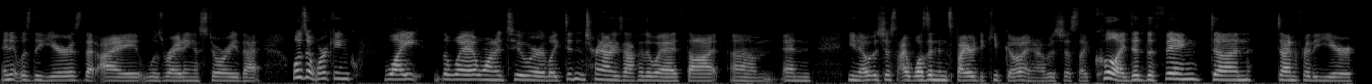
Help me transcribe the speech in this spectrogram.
And it was the years that I was writing a story that wasn't working quite the way I wanted to or like didn't turn out exactly the way I thought. Um, and you know, it was just I wasn't inspired to keep going. I was just like, cool, I did the thing, done, done for the year.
